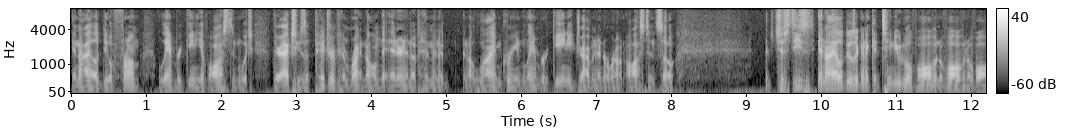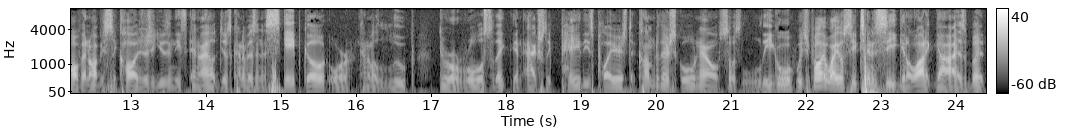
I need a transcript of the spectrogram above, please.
NIL deal from Lamborghini of Austin, which there actually is a picture of him right now on the internet of him in a in a lime green Lamborghini driving it around Austin. So just these NIL deals are going to continue to evolve and evolve and evolve, and obviously colleges are using these NIL deals kind of as an scapegoat or kind of a loop through a rule so they can actually pay these players to come to their school now, so it's legal, which is probably why you'll see Tennessee get a lot of guys. But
